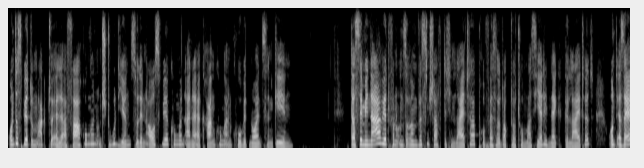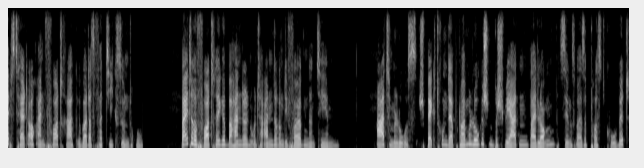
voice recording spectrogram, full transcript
und es wird um aktuelle Erfahrungen und Studien zu den Auswirkungen einer Erkrankung an Covid-19 gehen. Das Seminar wird von unserem wissenschaftlichen Leiter Professor Dr. Thomas Jelinek geleitet und er selbst hält auch einen Vortrag über das Fatigue-Syndrom. Weitere Vorträge behandeln unter anderem die folgenden Themen. Atemlos, Spektrum der pneumologischen Beschwerden bei Long- bzw. Post-Covid,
